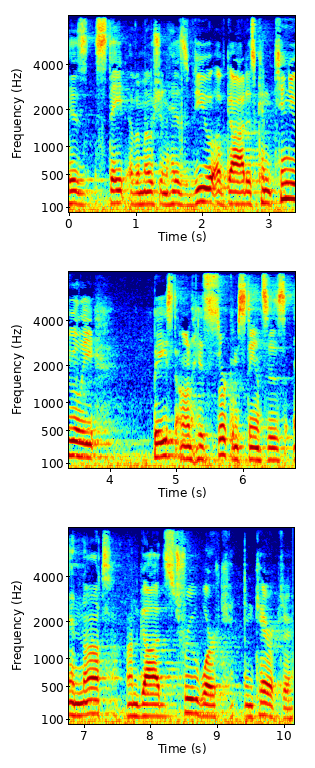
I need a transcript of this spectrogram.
His state of emotion, his view of God is continually based on his circumstances and not on God's true work and character.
